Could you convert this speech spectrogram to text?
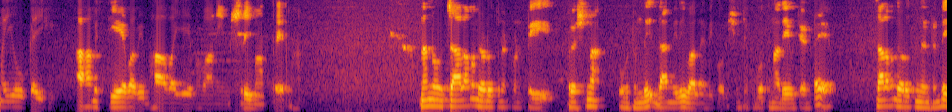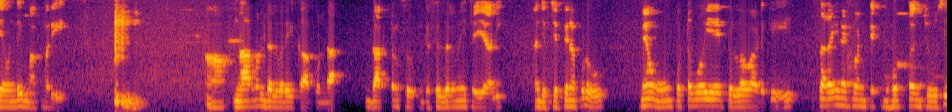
మయూకై అహమిత్యేవ విభావయే భవానీ శ్రీమాత్రే నమ నన్ను చాలామంది అడుగుతున్నటువంటి ప్రశ్న ఒకటి ఉంది. దాని మీద ఇవాళ నేను మీకు ఒక విషయం చెప్పబోతున్నది ఏమిటంటే చాలామంది అడుగుతుంది ఏంటంటే ఏమండి మాకు మరి నార్మల్ డెలివరీ కాకుండా డాక్టర్స్ ఇంకా సిజర్ని చేయాలి అని చెప్పి చెప్పినప్పుడు మేము పుట్టబోయే పిల్లవాడికి సరైనటువంటి ముహూర్తం చూసి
